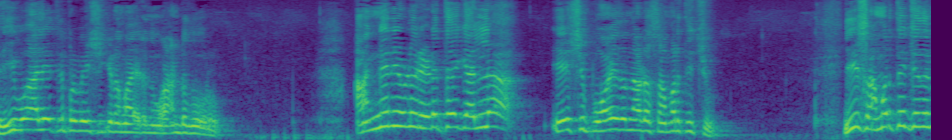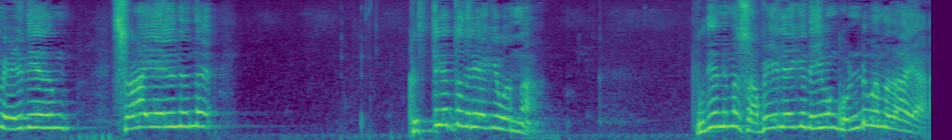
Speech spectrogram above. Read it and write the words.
ദൈവാലയത്തിൽ പ്രവേശിക്കണമായിരുന്നു ആണ്ടുതോറും. അങ്ങനെയുള്ളൊരിടത്തേക്കല്ല യേശു പോയതെന്ന് അവിടെ സമർത്ഥിച്ചു. ഈ സമർത്ഥിച്ചതും എഴുതിയതും ഇസ്രായേലിൽ നിന്ന് ക്രിസ്ത്യത്വത്തിലേക്ക് വന്ന പുതിയ നിയമസഭയിലേക്ക് ദൈവം കൊണ്ടുവന്നതായ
